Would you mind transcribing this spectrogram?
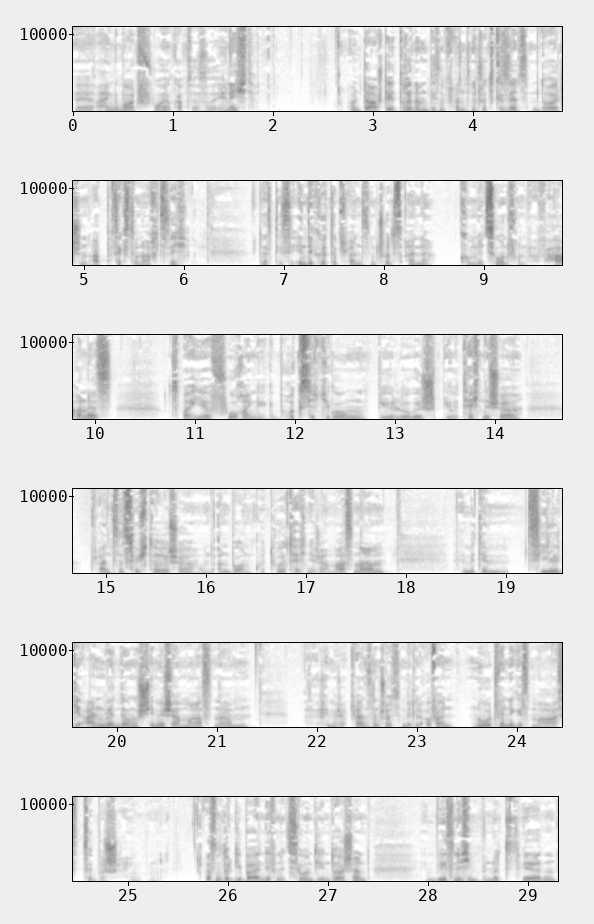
äh, eingebaut. Vorher gab es das also eher nicht. Und da steht drin in diesem Pflanzenschutzgesetz im Deutschen ab 86, dass dieser integrierte Pflanzenschutz eine Kombination von Verfahren ist. Und zwar hier vorrangige Berücksichtigung biologisch, biotechnischer, pflanzenzüchterischer und Anbau- und kulturtechnischer Maßnahmen mit dem Ziel, die Anwendung chemischer Maßnahmen, also chemischer Pflanzenschutzmittel auf ein notwendiges Maß zu beschränken. Das sind so die beiden Definitionen, die in Deutschland im Wesentlichen benutzt werden.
